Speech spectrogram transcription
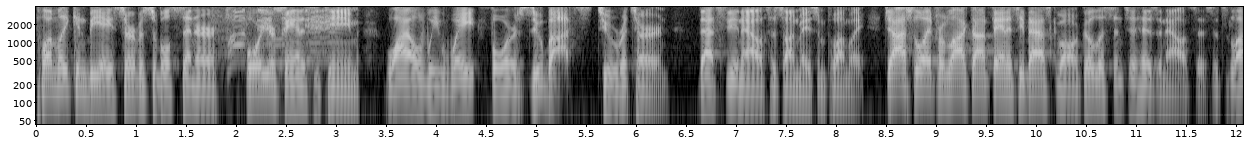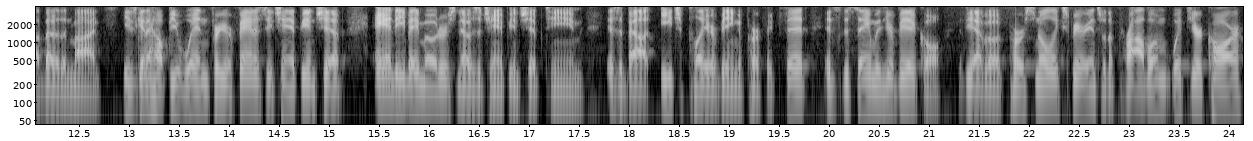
Plumlee can be a serviceable center for your fantasy team while we wait for Zubac to return. That's the analysis on Mason Plumlee. Josh Lloyd from Locked On Fantasy Basketball. Go listen to his analysis. It's a lot better than mine. He's going to help you win for your fantasy championship. And eBay Motors knows a championship team is about each player being a perfect fit. It's the same with your vehicle. If you have a personal experience with a problem with your car,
